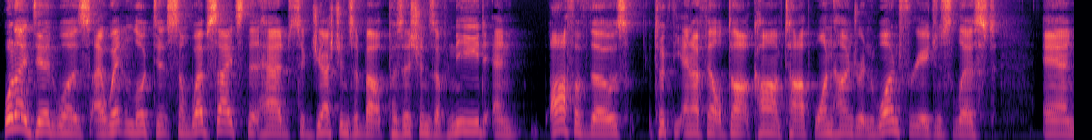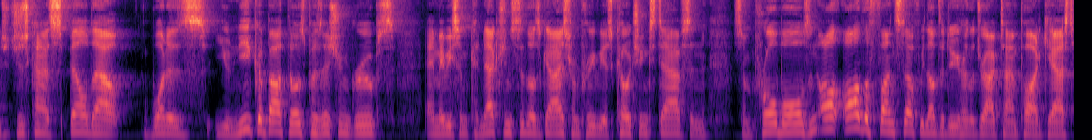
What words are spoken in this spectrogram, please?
what I did was I went and looked at some websites that had suggestions about positions of need, and off of those, took the NFL.com top 101 free agents list and just kind of spelled out what is unique about those position groups and maybe some connections to those guys from previous coaching staffs and some Pro Bowls and all, all the fun stuff we love to do here on the Drive Time podcast,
